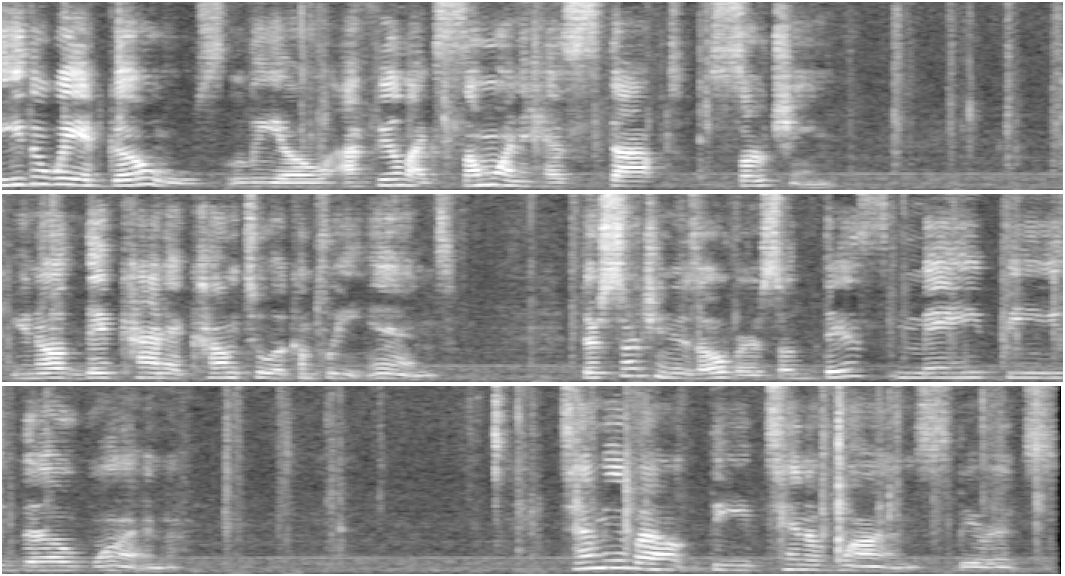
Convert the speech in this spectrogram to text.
either way it goes, Leo, I feel like someone has stopped searching you know, they've kind of come to a complete end. Their searching is over. So this may be the one. Tell me about the Ten of Wands, spirits.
